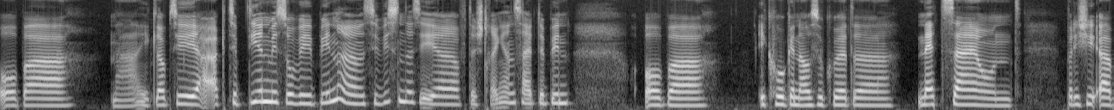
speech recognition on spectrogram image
aber Nein, ich glaube, sie akzeptieren mich so, wie ich bin. Äh, sie wissen, dass ich auf der strengen Seite bin. Aber ich kann genauso gut äh, nett sein. Und bei den äh,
